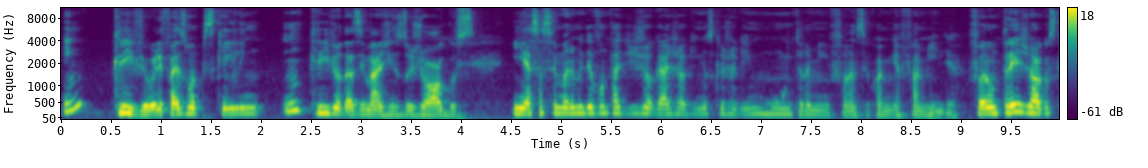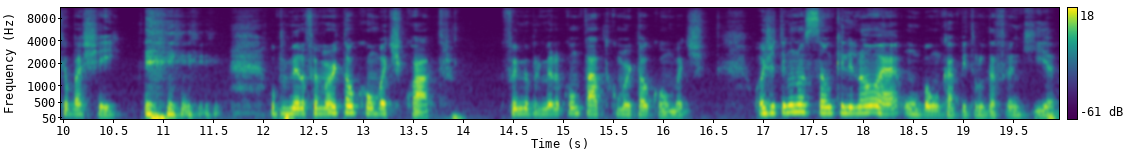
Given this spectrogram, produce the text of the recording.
Incrível, ele faz um upscaling incrível das imagens dos jogos. E essa semana me deu vontade de jogar joguinhos que eu joguei muito na minha infância com a minha família. Foram três jogos que eu baixei. o primeiro foi Mortal Kombat 4. Foi meu primeiro contato com Mortal Kombat. Hoje eu tenho noção que ele não é um bom capítulo da franquia,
